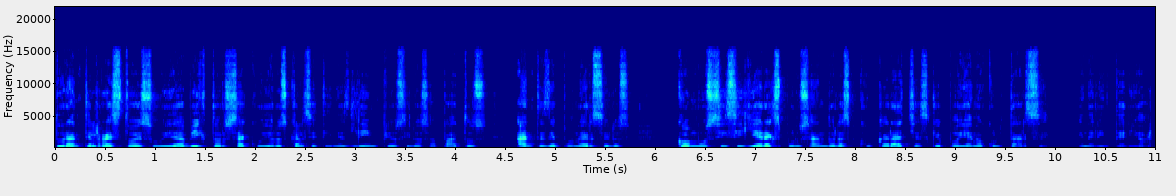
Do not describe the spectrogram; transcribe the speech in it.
Durante el resto de su vida, Víctor sacudió los calcetines limpios y los zapatos antes de ponérselos, como si siguiera expulsando las cucarachas que podían ocultarse en el interior.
